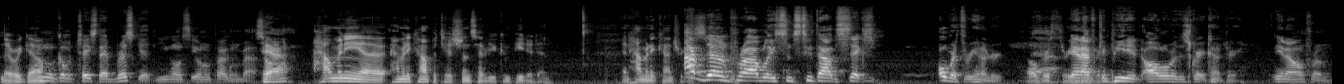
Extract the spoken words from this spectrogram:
There we go. You're gonna come chase that brisket. You're gonna see what I'm talking about. yeah, How many uh, how many competitions have you competed in, and how many countries? I've done probably since 2006 over 300, over three. and I've competed all over this great country. You know, from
